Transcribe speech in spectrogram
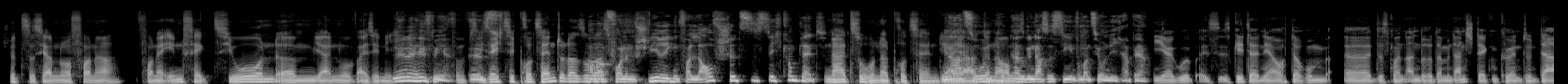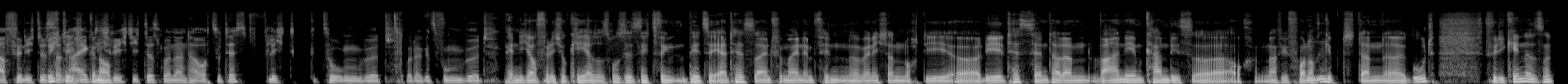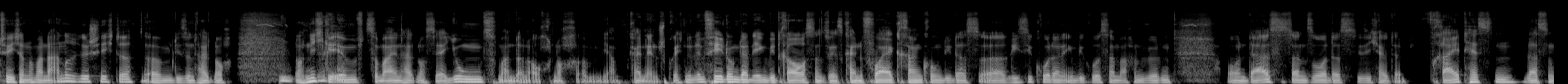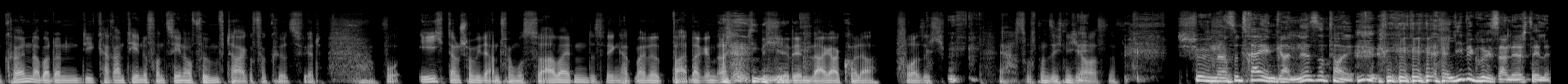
schützt es ja nur vor einer von einer Infektion, ähm, ja nur, weiß ich nicht, nee, hilf mir. 50, 60 Prozent oder so. Aber vor einem schwierigen Verlauf schützt es dich komplett. Nahezu 100 Prozent, ja, Nahezu ja, genau. Also das ist die Information, die ich habe, ja. Ja gut, es, es, geht dann ja auch darum, äh, dass man andere damit anstecken könnte. Und da finde ich das richtig, dann eigentlich genau. richtig, dass man dann auch zur Testpflicht gezogen wird oder gezwungen wird. Fände ich auch völlig okay. Also es muss jetzt nicht zwingend ein PCR-Test sein für mein Empfinden, ne? wenn ich dann noch die, äh, die Testcenter dann wahrnehmen kann, die es äh, auch nach wie vor noch mhm. gibt, dann äh, gut. Für die Kinder ist es natürlich dann nochmal eine andere Geschichte. Ähm, die sind halt noch, hm, noch nicht geimpft, zum einen halt noch sehr jung, zum anderen auch noch ähm, ja, keine entsprechenden Empfehlungen dann irgendwie draußen, also jetzt keine Vorerkrankungen, die das äh, Risiko dann irgendwie größer machen würden. Und da ist es dann so, dass sie sich halt freitesten lassen können, aber dann die Quarantäne von 10 auf 5 Tage verkürzt wird. Wo ich dann schon wieder anfangen muss zu arbeiten. Deswegen hat meine Partnerin dann hier den Lagerkoller vor sich. Ja, sucht man sich nicht aus. Ne? Schön, dass du treilen kann, ne? Ist doch toll. Liebe Grüße an der Stelle.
